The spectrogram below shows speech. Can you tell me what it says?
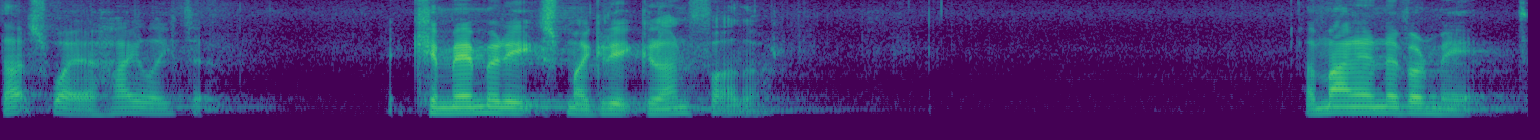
That's why I highlight it. It commemorates my great grandfather, a man I never met,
